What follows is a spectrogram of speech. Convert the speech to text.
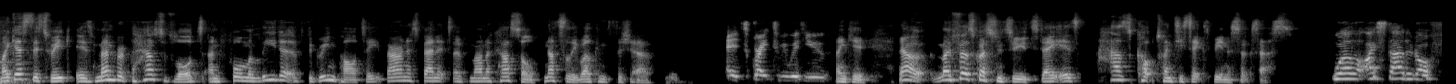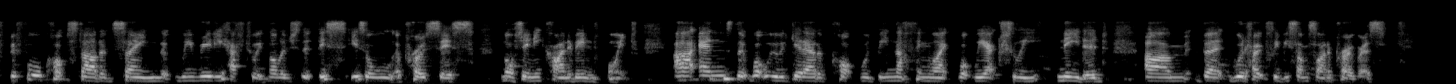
My guest this week is member of the House of Lords and former leader of the Green Party, Baroness Bennett of Manor Castle. Natalie, welcome to the show. It's great to be with you. Thank you. Now, my first question to you today is Has COP26 been a success? Well, I started off before COP started saying that we really have to acknowledge that this is all a process, not any kind of endpoint, uh, and that what we would get out of COP would be nothing like what we actually needed, um, but would hopefully be some sign of progress.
